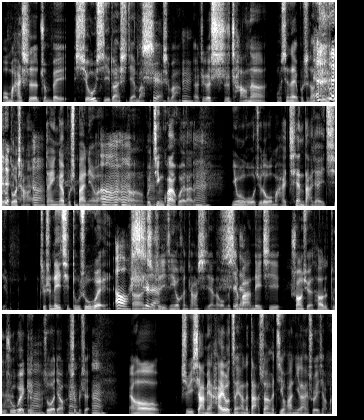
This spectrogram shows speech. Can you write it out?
我们还是准备休息一段时间吧，是是吧？嗯呃，这个时长呢，我现在也不知道具体会有多长，嗯但应该不是半年吧？嗯嗯嗯嗯，会尽快回来的，嗯因为我觉得我们还欠大家一期，就是那期读书会，哦，呃，是的其实，已经有很长时间了，我们先把那期双雪涛的读书会给嗯做掉，是嗯不是？嗯，然后至于下面还有怎样的打算和计划，你来说一下吧。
